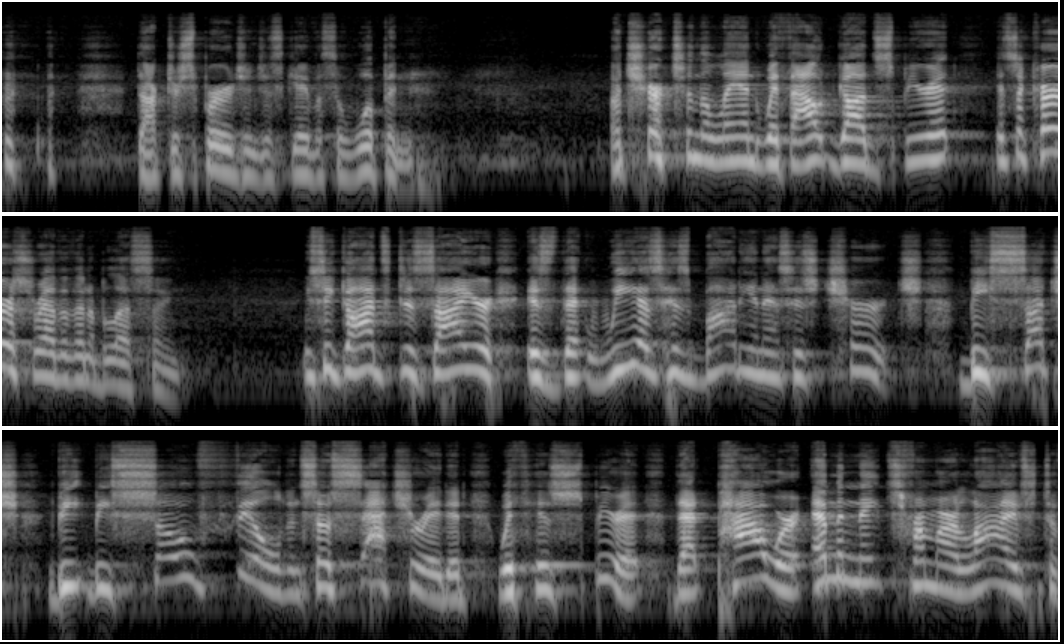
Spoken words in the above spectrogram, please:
Dr. Spurgeon just gave us a whooping. A church in the land without God's Spirit, it's a curse rather than a blessing. You see, God's desire is that we as his body and as his church be such, be, be so filled and so saturated with his spirit that power emanates from our lives to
